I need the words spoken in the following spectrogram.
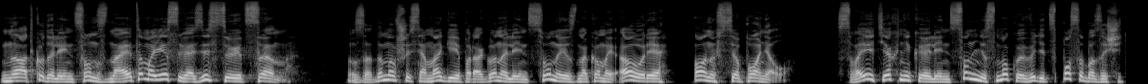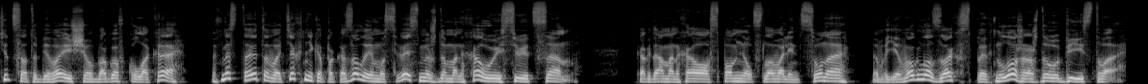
Но откуда Лень Цун знает о моей связи с Сюи Цен? Задумавшись о магии Парагона Лень Цуна и знакомой ауре, он всё понял. Своей техникой Лень Цун не смог увидеть способа защититься от убивающего богов кулака, вместо этого техника показала ему связь между Манхау и Сюи Цен. Когда Манхао вспомнил слова Линь Цуна, в его глазах вспыхнула жажда убийства.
